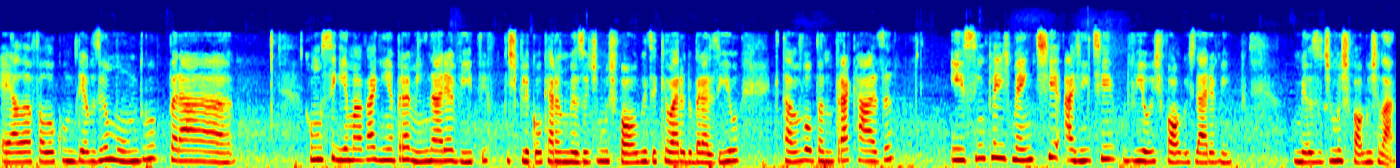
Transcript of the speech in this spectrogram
ela falou com Deus e o mundo para conseguir uma vaguinha para mim na área VIP. Explicou que eram meus últimos fogos e que eu era do Brasil, que estava voltando para casa. E simplesmente a gente viu os fogos da área VIP, meus últimos fogos lá.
